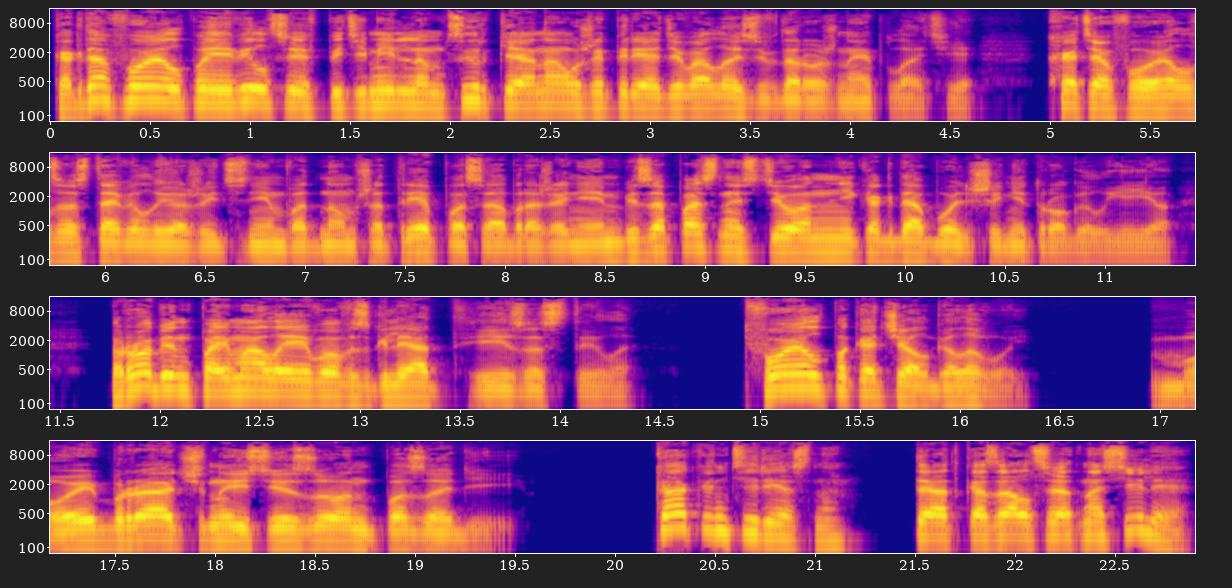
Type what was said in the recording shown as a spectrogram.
Когда Фойл появился в пятимильном цирке, она уже переодевалась в дорожное платье. Хотя Фойл заставил ее жить с ним в одном шатре по соображениям безопасности, он никогда больше не трогал ее. Робин поймала его взгляд и застыла. Фойл покачал головой. «Мой брачный сезон позади». «Как интересно. Ты отказался от насилия?»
